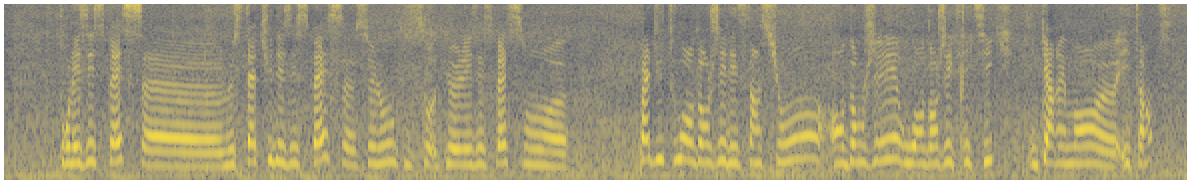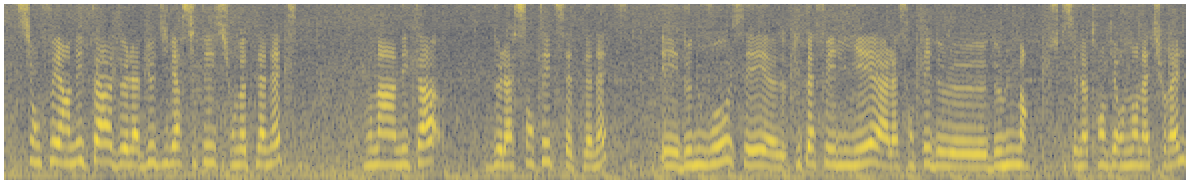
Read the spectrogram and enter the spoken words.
pour les espèces, euh, le statut des espèces, selon que les espèces sont euh, pas du tout en danger d'extinction, en danger ou en danger critique, ou carrément euh, éteintes. Si on fait un état de la biodiversité sur notre planète, on a un état de la santé de cette planète. Et de nouveau, c'est tout à fait lié à la santé de l'humain, puisque c'est notre environnement naturel.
